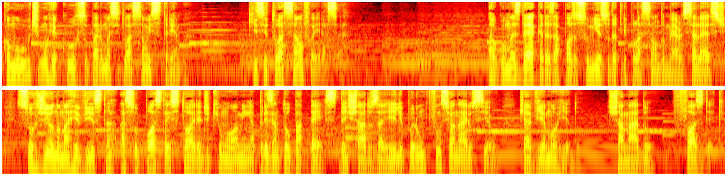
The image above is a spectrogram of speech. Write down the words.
como último recurso para uma situação extrema. Que situação foi essa? Algumas décadas após o sumiço da tripulação do Mary Celeste, surgiu numa revista a suposta história de que um homem apresentou papéis deixados a ele por um funcionário seu que havia morrido, chamado Fosdick.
